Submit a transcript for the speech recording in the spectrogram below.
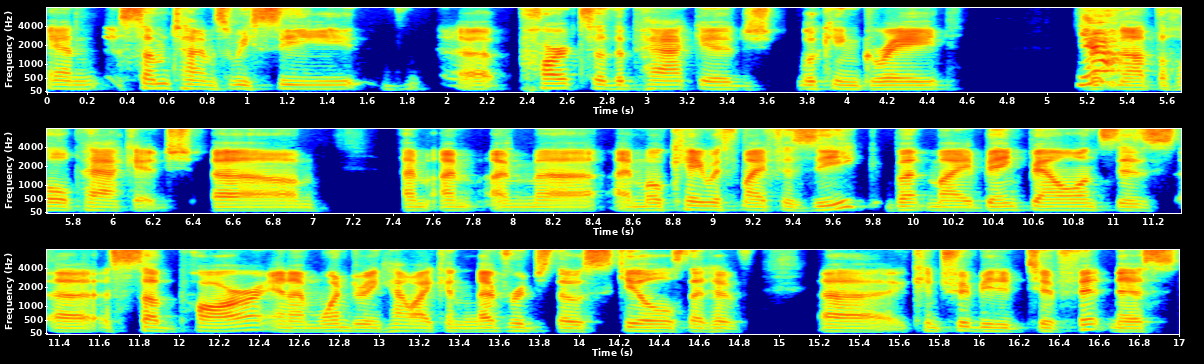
And sometimes we see uh, parts of the package looking great, yeah. but not the whole package. Um, I'm I'm I'm uh, I'm okay with my physique, but my bank balance is uh, subpar, and I'm wondering how I can leverage those skills that have uh, contributed to fitness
